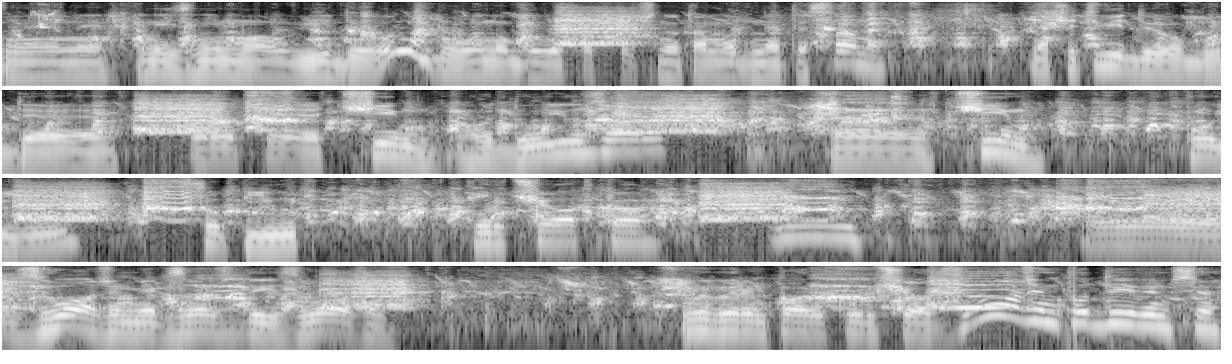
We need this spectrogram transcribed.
е, не, не знімав відео, ну, бо воно було фактично там одне те саме. Значить, відео буде про те, чим годую зараз, е, чим пою, що п'ють курчатка. І е, зважимо, як завжди, зважимо. Виберемо пару курчат, зважимо, подивимося,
